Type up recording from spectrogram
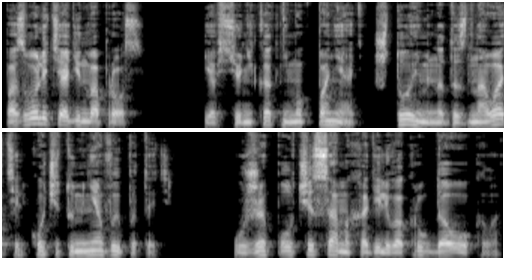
Позволите один вопрос? Я все никак не мог понять, что именно дознаватель хочет у меня выпытать. Уже полчаса мы ходили вокруг да около.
